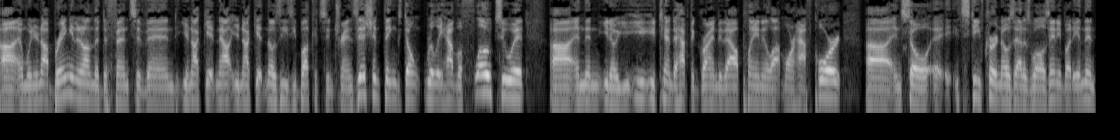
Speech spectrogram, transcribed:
Uh, and when you're not bringing it on the defensive end, you're not getting out. You're not getting those easy buckets in transition. Things don't really have a flow to it. Uh, and then you know you, you tend to have to grind it out, playing a lot more half court, uh, and so uh, Steve Kerr knows that as well as anybody. And then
